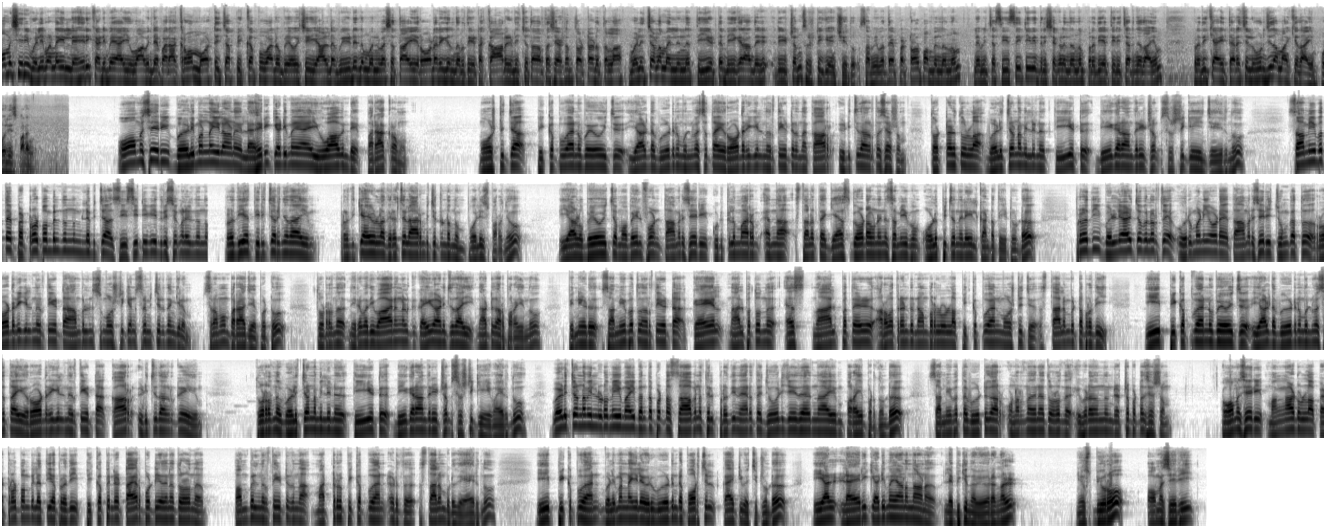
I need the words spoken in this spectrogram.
ഓമശ്ശേരി വെളിമണ്ണയിൽ ലഹരിക്കടിമയായ യുവാവിന്റെ പരാക്രമം മോഷ്ടിച്ച pickup van ഉപയോഗിച്ച് ഇയാളുടെ വീടിന് മുൻവശത്തായി റോഡരികിൽ നിർത്തിയിട്ട കാർ ഇടിച്ചു തകർത്ത ശേഷം തൊട്ടടുത്തുള്ള വെളിച്ചെണ്ണമല്ലിന് തീയിട്ട് ഭീകരാന്തരീക്ഷം സൃഷ്ടിക്കുകയും ചെയ്തു. സമീപത്തെ പെട്രോൾ പമ്പിൽ നിന്നും ലഭിച്ച സി സി ടി വി ദൃശ്യങ്ങളിൽ നിന്നും പ്രതിയെ തിരിച്ചറിഞ്ഞതായും പ്രതിക്കായി തെരച്ചിൽ ഊർജിതമാക്കിയതായും പോലീസ് പറഞ്ഞു. ഓമശ്ശേരി വെളിമണ്ണയിലാണ് ലഹരിക്കടിമയായ യുവാവിന്റെ പരാക്രമം. മോഷ്ടിച്ച പിക്കപ്പ് വാൻ ഉപയോഗിച്ച് ഇയാളുടെ വീടിന് മുൻവശത്തായി റോഡരികിൽ നിർത്തിയിട്ടിരുന്ന കാർ ഇടിച്ചു തകർത്ത ശേഷം തൊട്ടടുത്തുള്ള വെളിച്ചെണ്ണ മില്ലിന് തീയിട്ട് ഭീകരാന്തരീക്ഷം സൃഷ്ടിക്കുകയും ചെയ്തിരുന്നു. സമീപത്തെ പെട്രോൾ പമ്പിൽ നിന്നും ലഭിച്ച സി സി ടി വി ദൃശ്യങ്ങളിൽ നിന്നും പ്രതിയെ തിരിച്ചറിഞ്ഞതായും പ്രതിക്കായുള്ള തിരച്ചിൽ ആരംഭിച്ചിട്ടുണ്ടെന്നും പോലീസ് പറഞ്ഞു. ഇയാൾ ഉപയോഗിച്ച മൊബൈൽ ഫോൺ താമരശ്ശേരി കുടുക്കിലുമാരം എന്ന സ്ഥലത്തെ ഗ്യാസ് ഗോഡൌണിന് സമീപം ഒളിപ്പിച്ച നിലയിൽ കണ്ടെത്തിയിട്ടുണ്ട്. പ്രതി വെള്ളിയാഴ്ച പുലർച്ചെ ഒരു മണിയോടെ താമരശ്ശേരി ചുങ്കത്ത് റോഡരികിൽ നിർത്തിയിട്ട് ആംബുലൻസ് മോഷ്ടിക്കാൻ ശ്രമിച്ചിരുന്നെങ്കിലും ശ്രമം പരാജയപ്പെട്ടു. തുടർന്ന് നിരവധി വാഹനങ്ങൾക്ക് കൈകാണിച്ചതായി നാട്ടുകാർ പറയുന്നു. പിന്നീട് സമീപത്ത് നിർത്തിയിട്ട കെ എൽ നാൽപ്പത്തൊന്ന് എസ് നാൽപ്പത്തേഴ് അറുപത്തിരണ്ട് നമ്പറിലുള്ള പിക്കപ്പ് വാൻ മോഷ്ടിച്ച് സ്ഥലം വിട്ട പ്രതി ഈ പിക്കപ്പ് വാൻ ഉപയോഗിച്ച് ഇയാളുടെ വീടിന് മുൻവശത്തായി റോഡരികിൽ നിർത്തിയിട്ട കാർ ഇടിച്ചു തകർക്കുകയും തുടർന്ന് വെളിച്ചെണ്ണ മില്ലിന് തീയിട്ട് ഭീകരാന്തരീക്ഷം സൃഷ്ടിക്കുകയുമായിരുന്നു. വെളിച്ചെണ്ണ മില്ലുടമയുമായി ബന്ധപ്പെട്ട സ്ഥാപനത്തിൽ പ്രതി നേരത്തെ ജോലി ചെയ്തതെന്നായും പറയപ്പെടുന്നുണ്ട്. സമീപത്തെ വീട്ടുകാർ ഉണർന്നതിനെ തുടർന്ന് ഇവിടെ നിന്നും രക്ഷപ്പെട്ട ശേഷം ഓമശ്ശേരി മങ്ങാടുള്ള പെട്രോൾ പമ്പിലെത്തിയ പ്രതി പിക്കപ്പിന്റെ ടയർ പൊട്ടിയതിനെ തുടർന്ന് പമ്പിൽ നിർത്തിയിട്ടിരുന്ന മറ്റൊരു പിക്കപ്പ് വാൻ എടുത്ത് സ്ഥലം വിടുകയായിരുന്നു. ഈ പിക്കപ്പ് വാൻ വെളിമണ്ണയിലെ ഒരു വീടിന്റെ പോർച്ചിൽ കയറ്റി വെച്ചിട്ടുണ്ട്. ഇയാൾ ലഹരിക്ക് അടിമയാണെന്നാണ് ലഭിക്കുന്ന വിവരങ്ങൾ. News bureau Omassery.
